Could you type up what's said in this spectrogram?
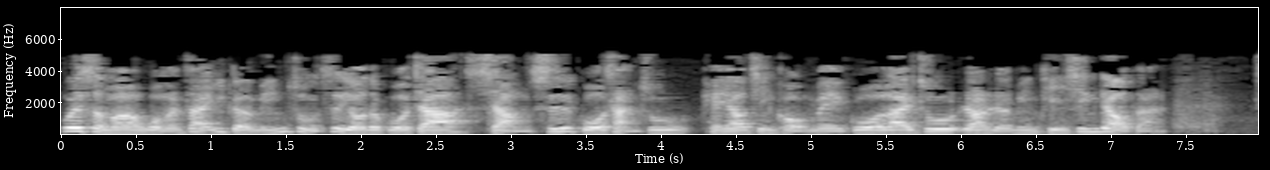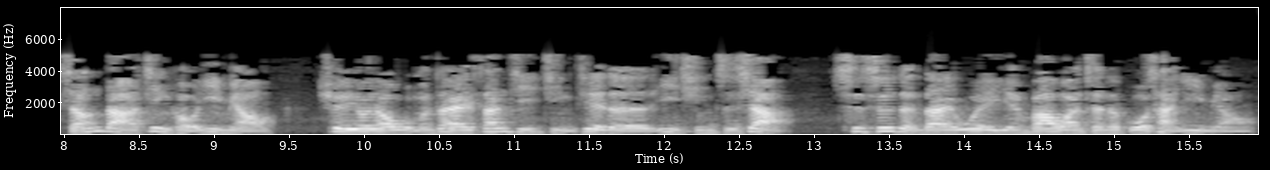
为什么我们在一个民主自由的国家，想吃国产猪，偏要进口美国来猪，让人民提心吊胆；想打进口疫苗，却又要我们在三级警戒的疫情之下，痴痴等待未研发完成的国产疫苗。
